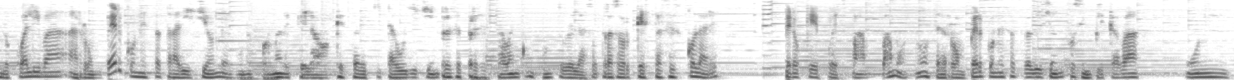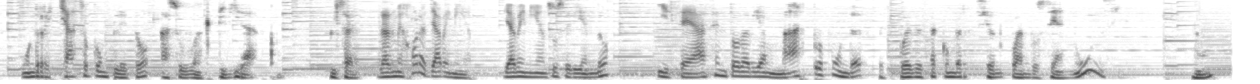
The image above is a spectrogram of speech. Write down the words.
lo cual iba a romper con esta tradición de alguna forma de que la orquesta de Kitauji siempre se presentaba en conjunto de las otras orquestas escolares, pero que pues vamos, ¿no? O sea, romper con esa tradición pues implicaba un, rechazo completo a su actividad. O sea, las mejoras ya venían, ya venían sucediendo y se hacen todavía más profundas después de esta conversación cuando se anuncia, ¿no?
